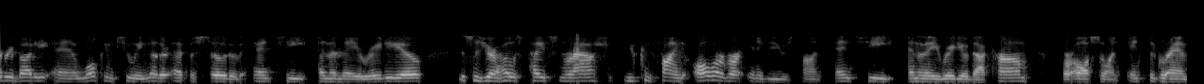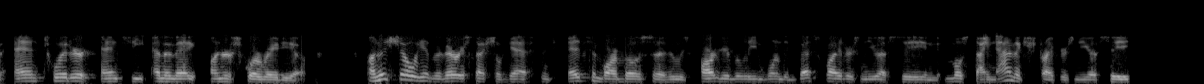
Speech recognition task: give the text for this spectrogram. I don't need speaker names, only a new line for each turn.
Everybody, and welcome to another episode of NC MMA Radio. This is your host, Tyson Roush. You can find all of our interviews on ncmmaradio.com or also on Instagram and Twitter, ncmma underscore radio. On this show, we have a very special guest, Edson Barboza, who is arguably one of the best fighters in the UFC and most dynamic strikers in the UFC.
